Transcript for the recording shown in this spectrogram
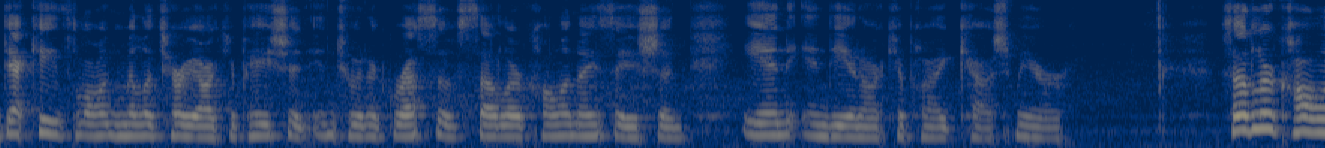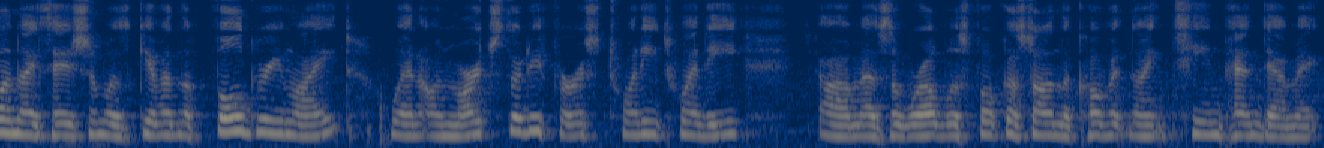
decades long military occupation into an aggressive settler colonization in Indian occupied Kashmir. Settler colonization was given the full green light when, on March 31st, 2020, um, as the world was focused on the COVID 19 pandemic,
